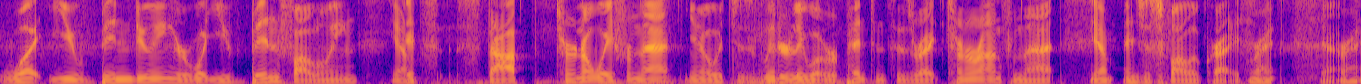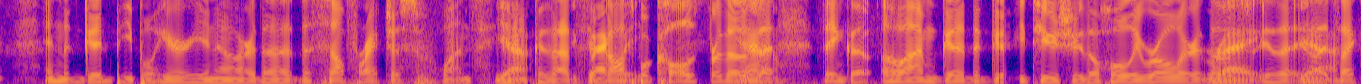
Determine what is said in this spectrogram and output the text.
what you've been doing or what you've been following. Yeah. It's stop, turn away from that, you know, which is literally what repentance is, right? Turn around from that Yep. and just follow Christ. Right. Yeah. Right. And the good people here, you know, are the the self-righteous ones. you Yeah, Because that's exactly. the gospel calls for those Yeah. that think that, oh, I'm good, the goody two shoe, the holy roller. Those. Right, that- yeah. It's like,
